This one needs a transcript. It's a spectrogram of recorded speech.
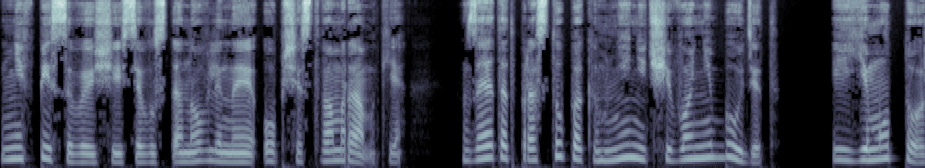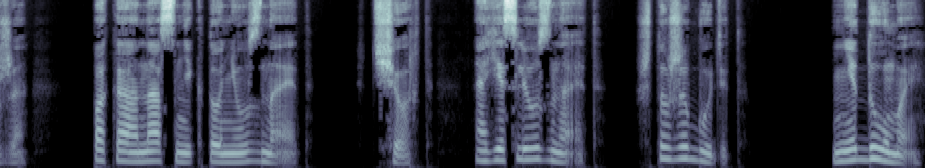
не вписывающееся в установленные обществом рамки. За этот проступок мне ничего не будет, и ему тоже — пока о нас никто не узнает. Чёрт, а если узнает, что же будет? Не думай.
